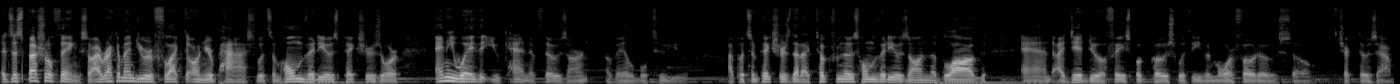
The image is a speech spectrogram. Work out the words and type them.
It's a special thing. So I recommend you reflect on your past with some home videos, pictures, or any way that you can if those aren't available to you. I put some pictures that I took from those home videos on the blog, and I did do a Facebook post with even more photos, so check those out.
